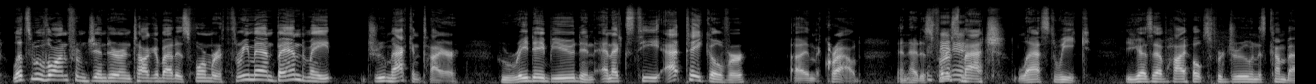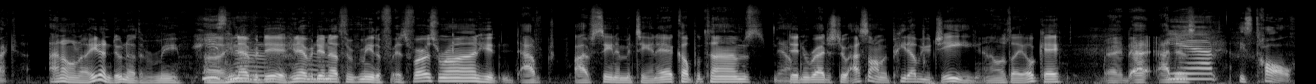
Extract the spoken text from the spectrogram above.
Let's move on from Jinder and talk about his former three man bandmate, Drew McIntyre, who re debuted in NXT at TakeOver uh, in the crowd and had his first match last week. You guys have high hopes for Drew and his comeback. I don't know. He didn't do nothing for me. Uh, He's he never did. He never did nothing for me. The, his first run, he I've I've seen him in TNA a couple times. Yeah. Didn't register. I saw him at PWG, and I was like, okay. I, I, I just yeah. He's tall.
